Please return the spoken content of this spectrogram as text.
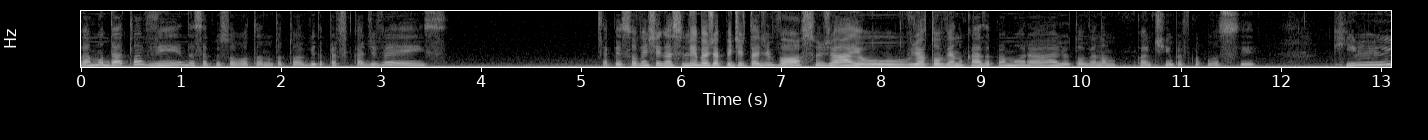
Vai mudar a tua vida, essa pessoa voltando para tua vida para ficar de vez. A pessoa vem chegar assim, Libra, eu já pedi até divórcio já, eu já tô vendo casa para morar, já tô vendo um cantinho para ficar com você. Que lindo!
